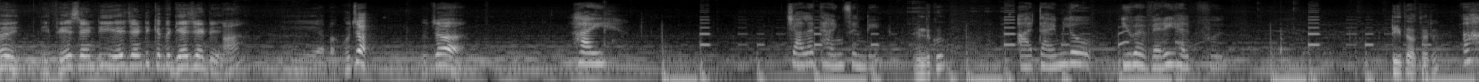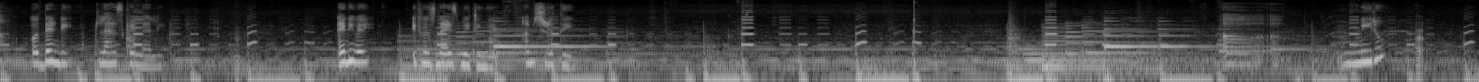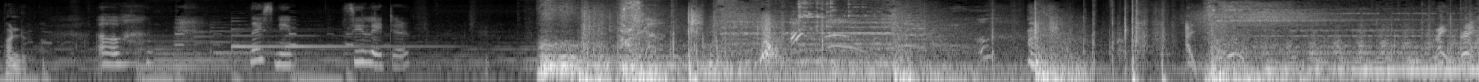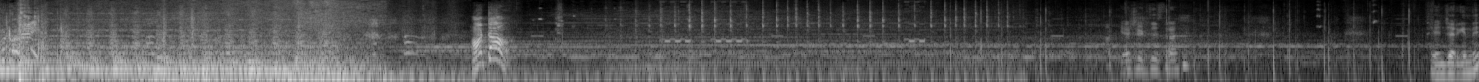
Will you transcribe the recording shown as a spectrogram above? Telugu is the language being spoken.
ఏయ్ నీ ఫేస్ ఏంటి ఏజ్ ఏంటి కింద గేజ్ ఏంటి? ఈ అబ్బా, కూర్చో కూర్చో. హాయ్ చాలా థ్యాంక్స్ అండి. ఎందుకు? ఆ టైంలో you are very helpful tea తాగుతారా? వద్దండి క్లాస్కి వెళ్ళాలి. Anyway it was nice meeting you I'm Shruti Uh, మీరు? ఆ, పండు. Oh, nice name. See you later. Auto ఏం జరిగింది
